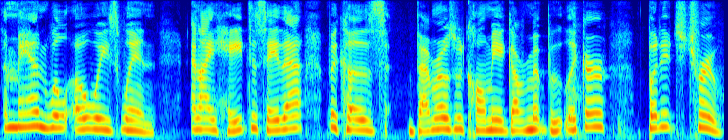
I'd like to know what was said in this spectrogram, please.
the man will always win. And I hate to say that because Bemrose would call me a government bootlicker, but it's true.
